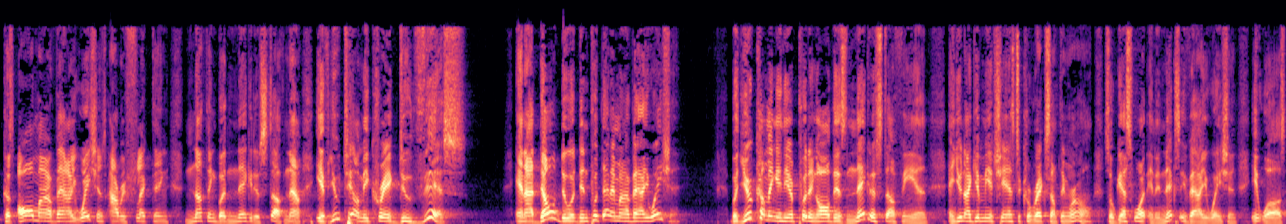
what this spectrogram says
Because all my evaluations are reflecting nothing but negative stuff. Now, if you tell me, Craig, do this, and I don't do it, then put that in my evaluation. But you're coming in here putting all this negative stuff in, and you're not giving me a chance to correct something wrong. So, guess what? In the next evaluation, it was,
